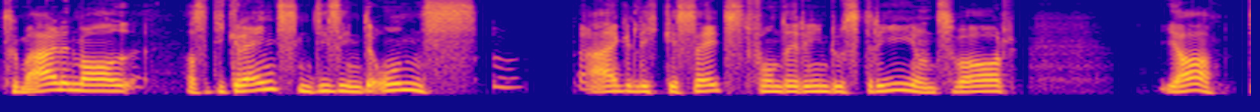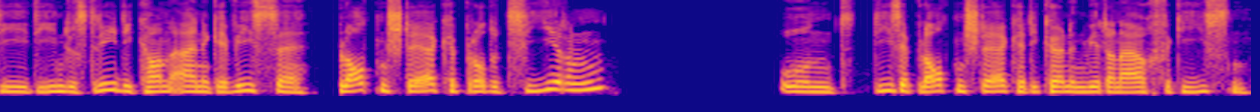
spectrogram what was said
Zum einen mal, also die Grenzen, die sind uns eigentlich gesetzt von der Industrie und zwar ja, die, die Industrie, die kann eine gewisse Plattenstärke produzieren und diese Plattenstärke, die können wir dann auch vergießen.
